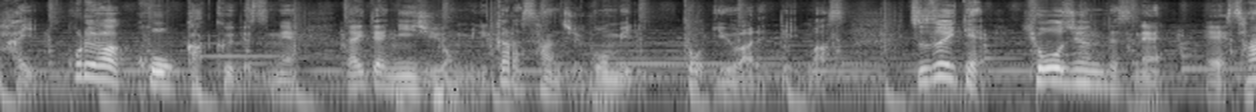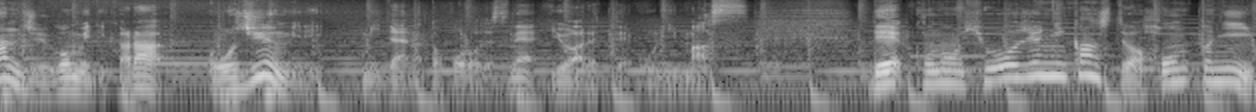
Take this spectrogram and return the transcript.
はい。これは広角ですね。だいたい 24mm から 35mm と言われています。続いて標準ですね、35mm から 50mm みたいなところですね。言われております。でこの標準に関しては本当に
